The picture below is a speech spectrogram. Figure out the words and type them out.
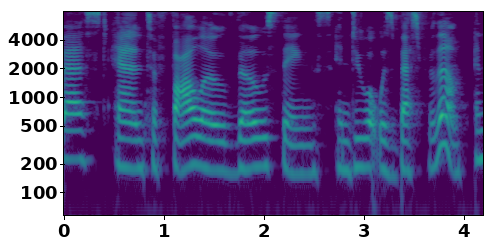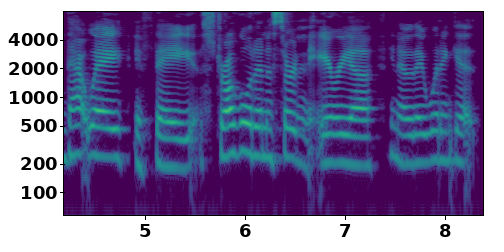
best and to follow those things and do what was best for them. And that way, if they struggled in a certain area, you know, they wouldn't get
